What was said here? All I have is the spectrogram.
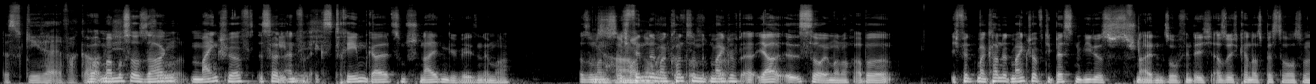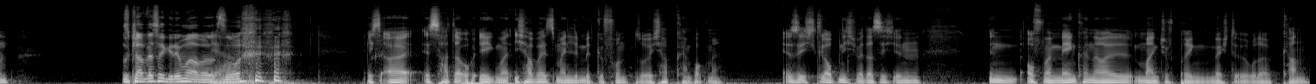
das geht ja einfach gar Aber man nicht. muss auch sagen, So, Minecraft ist halt einfach nicht. extrem geil zum Schneiden gewesen immer. Also man, Ja, ich finde, man Minecraft konnte mit. Minecraft, äh, ja, ist so immer noch, aber ich finde, man kann mit Minecraft die besten Videos schneiden, so finde ich. Also ich kann das Beste rausholen. Also klar, besser geht immer, aber Ja. so. Ich, äh, es hatte auch irgendwann, ich habe jetzt mein Limit gefunden, so ich habe keinen Bock mehr. Also ich glaube nicht mehr, dass ich in, in, auf meinem Main-Kanal Minecraft bringen möchte oder kann.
